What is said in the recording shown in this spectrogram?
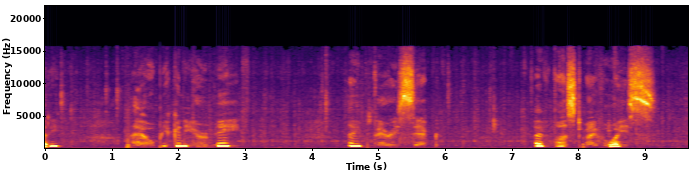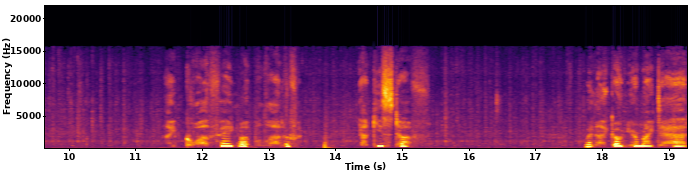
everybody. I hope you can hear me. I'm very sick. I've lost my voice. I'm coughing up a lot of yucky stuff. When I go near my dad,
